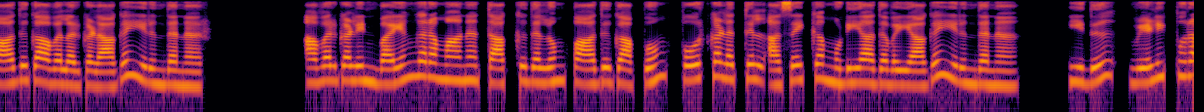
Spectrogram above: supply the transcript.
பாதுகாவலர்களாக இருந்தனர். அவர்களின் பயங்கரமான தாக்குதலும் பாதுகாப்பும் போர்க்களத்தில் அசைக்க முடியாதவையாக இருந்தன. இது வெளிப்புற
